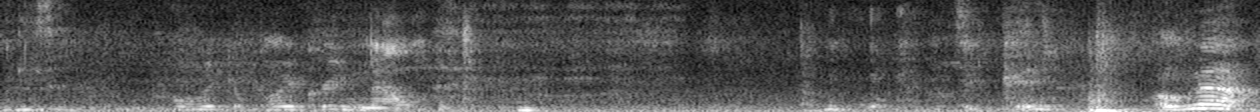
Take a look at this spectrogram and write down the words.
What is it? I like a pie cream now. is it good? Open up.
